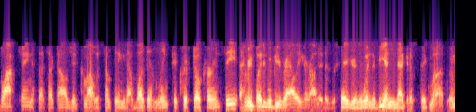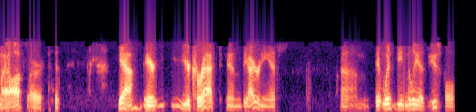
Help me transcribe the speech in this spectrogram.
blockchain, if that technology had come out with something that wasn't linked to cryptocurrency, everybody would be rallying around it as a savior, and there wouldn't be any negative stigma. Am I off or? yeah, you're you're correct, and the irony is, um, it wouldn't be nearly as useful.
